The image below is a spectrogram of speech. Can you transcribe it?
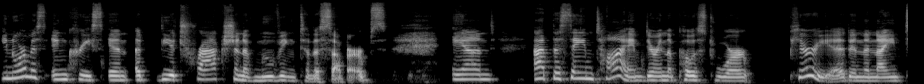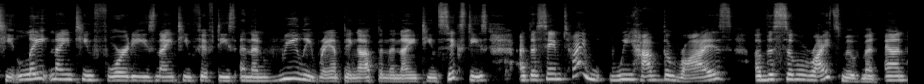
enormous increase in uh, the attraction of moving to the suburbs. And at the same time, during the post war period in the 19 late 1940s 1950s and then really ramping up in the 1960s at the same time we have the rise of the civil rights movement and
